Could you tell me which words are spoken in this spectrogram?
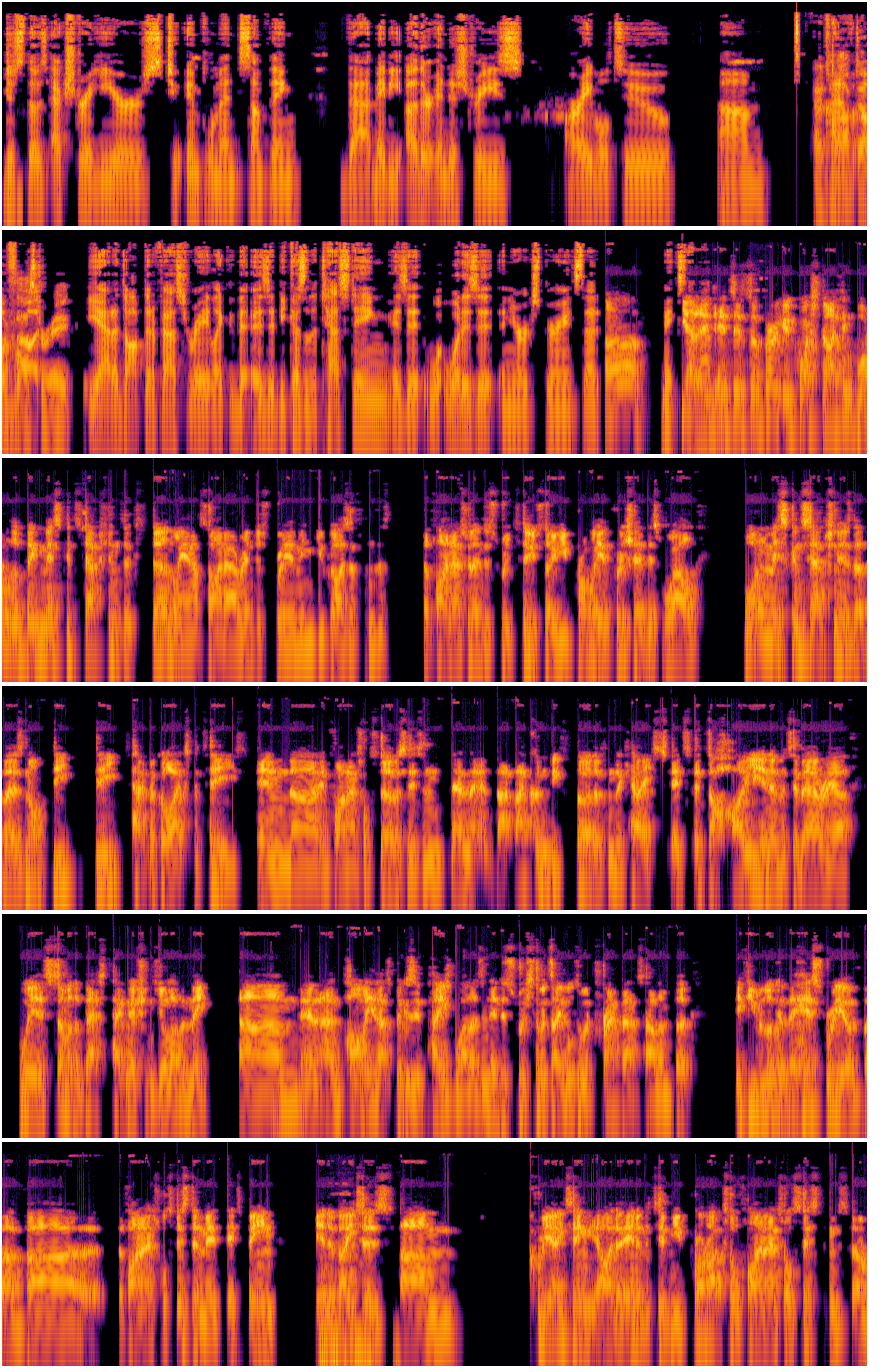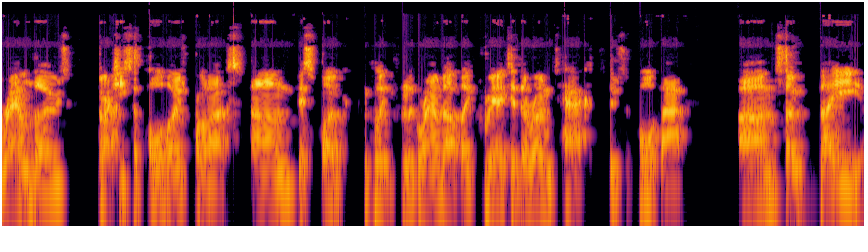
just those extra years to implement something that maybe other industries are able to um, adopt kind of at a faster rate. Yeah, adopt at a faster rate. Like, is it because of the testing? Is it what, what is it in your experience that uh, makes yeah, that happen? It's, it's a very good question. I think one of the big misconceptions externally outside our industry. I mean, you guys are from the, the financial industry too, so you probably appreciate this well. One misconception is that there's not deep, deep technical expertise in uh, in financial services, and, and that, that couldn't be further from the case. It's it's a highly innovative area with some of the best technicians you'll ever meet, um, and, and partly that's because it pays well as an industry, so it's able to attract that talent. But if you look at the history of, of uh, the financial system, it, has been innovators um, creating either innovative new products or financial systems around those to actually support those products um, bespoke completely from the ground up. They created their own tech to support that. Um, so they,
